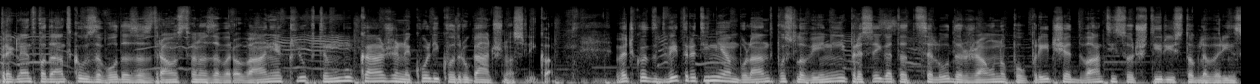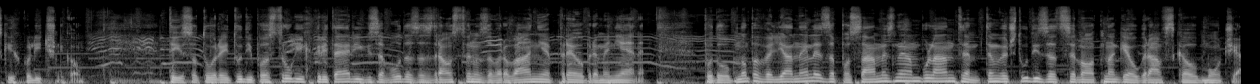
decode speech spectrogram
Pregled podatkov Zavoda za zdravstveno zavarovanje kljub temu kaže nekoliko drugačno sliko. Več kot dve tretjini ambulant po Sloveniji presegata celo državno povprečje 2400 glavarinskih količnikov. Te so torej tudi po strogih kriterijih Zavoda za zdravstveno zavarovanje preobremenjene. Podobno pa velja ne le za posamezne ambulante, temveč tudi za celotna geografska območja.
